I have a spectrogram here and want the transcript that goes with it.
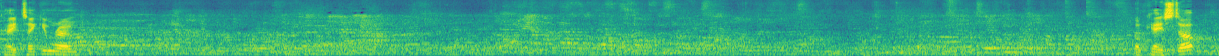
Okay, take him round. Okay, stop.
